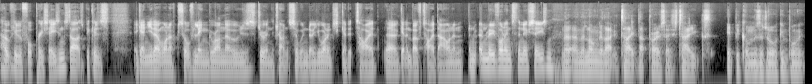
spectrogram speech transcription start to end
hopefully before pre-season starts because again you don't want to sort of linger on those during the transfer window. You want to just get it tied uh, get them both tied down and, and, and, move on into the new season. And the longer that take that process takes it becomes a talking point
